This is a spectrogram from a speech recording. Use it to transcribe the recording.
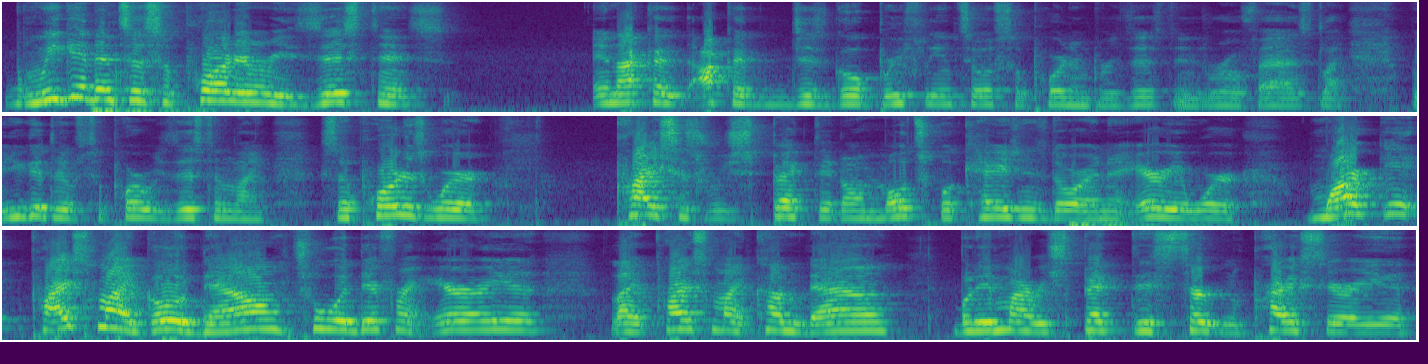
when we get into support and resistance, and I could I could just go briefly into support and resistance real fast. Like when you get to support resistance, like support is where price is respected on multiple occasions or in an area where market price might go down to a different area. Like price might come down but it might respect this certain price area.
